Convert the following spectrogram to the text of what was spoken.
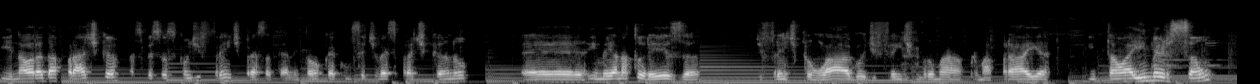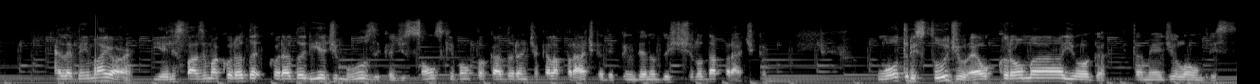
e na hora da prática as pessoas ficam de frente para essa tela. Então é como se você estivesse praticando é, em meio à natureza, de frente para um lago, de frente uhum. para uma, uma praia. Então a imersão ela é bem maior e eles fazem uma curadoria de música, de sons que vão tocar durante aquela prática, dependendo do estilo da prática. Um outro estúdio é o Chroma Yoga, que também é de Londres.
